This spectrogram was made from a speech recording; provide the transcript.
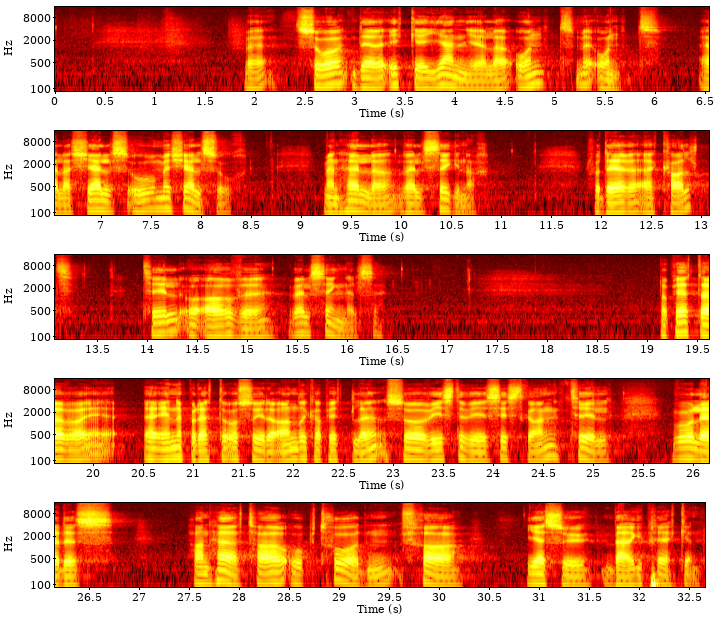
Så dere ikke gjengjelder ondt med ondt, eller skjellsord med skjellsord, men heller velsigner, for dere er kalt til å arve velsignelse. Når Peter er inne på dette også i det andre kapittelet, så viste vi sist gang til hvorledes han her tar opp tråden fra Jesu bergpreken.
